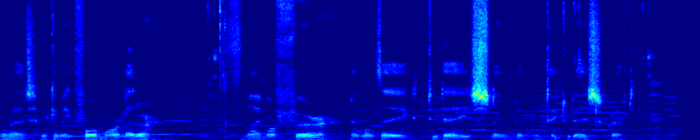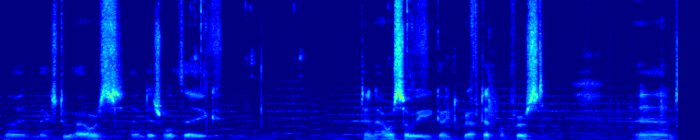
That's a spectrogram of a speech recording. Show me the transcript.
Alright, we can make four more leather, nine more fur. That will take two days. No, that won't take two days. Craft nine, max two hours. And this will take 10 hours, so we're going to craft that one first. And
